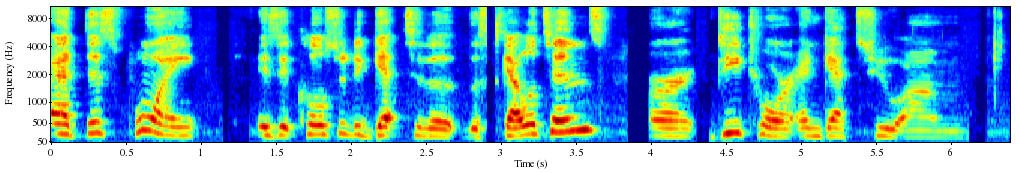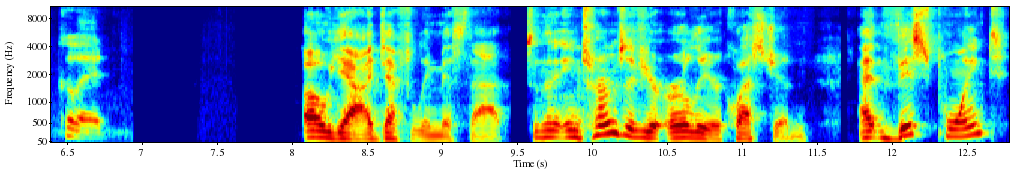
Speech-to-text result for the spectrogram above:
at this point, is it closer to get to the the skeletons or detour and get to um Khaled? Oh, yeah, I definitely missed that. So, then in terms of your earlier question, at this point,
